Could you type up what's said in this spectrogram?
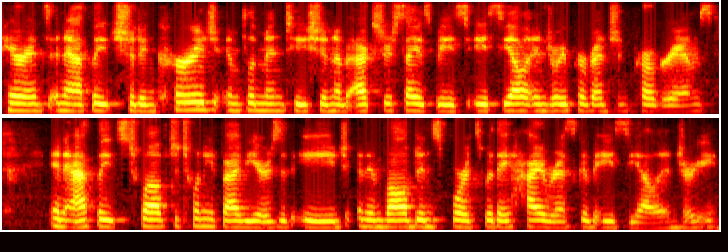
parents, and athletes should encourage implementation of exercise based ACL injury prevention programs in athletes 12 to 25 years of age and involved in sports with a high risk of ACL injury.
